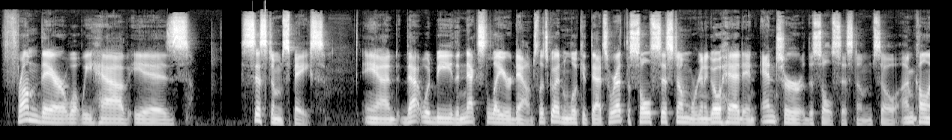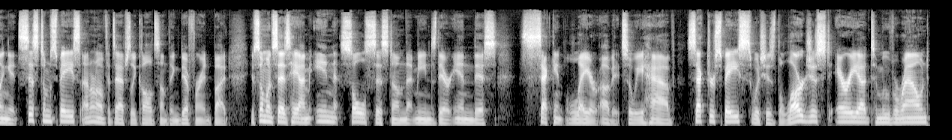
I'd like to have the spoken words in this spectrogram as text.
From there, what we have is system space and that would be the next layer down. So let's go ahead and look at that. So we're at the Sol system. We're going to go ahead and enter the Sol system. So I'm calling it system space. I don't know if it's actually called something different, but if someone says, hey, I'm in Sol system, that means they're in this second layer of it. So we have sector space, which is the largest area to move around.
